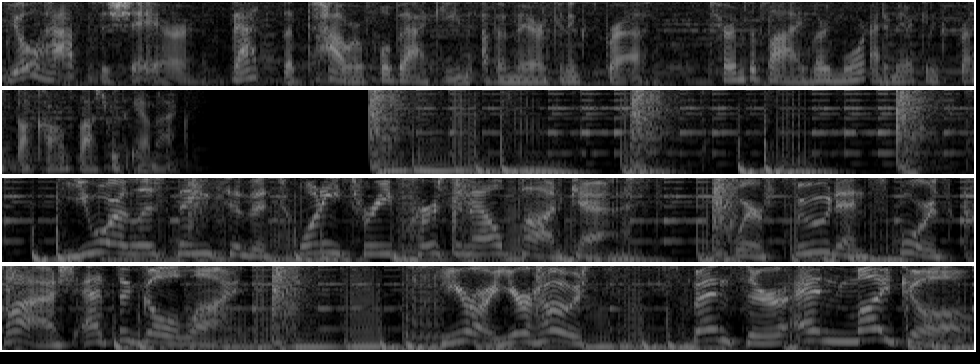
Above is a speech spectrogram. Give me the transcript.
you'll have to share. That's the powerful backing of American Express. Terms apply. Learn more at americanexpress.com slash with Amex. You are listening to the 23 Personnel Podcast, where food and sports clash at the goal line. Here are your hosts, Spencer and Michael.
